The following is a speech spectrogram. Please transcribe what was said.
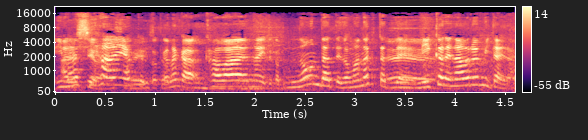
いますよねあの市販薬とか。なんか買わないとか、飲んだって飲まなくたってうん。3日で治るみたいな、う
